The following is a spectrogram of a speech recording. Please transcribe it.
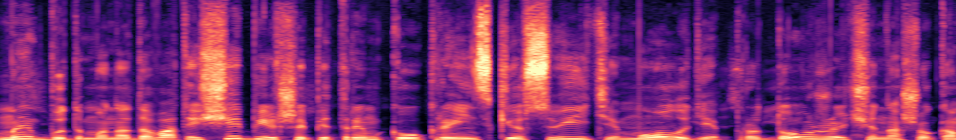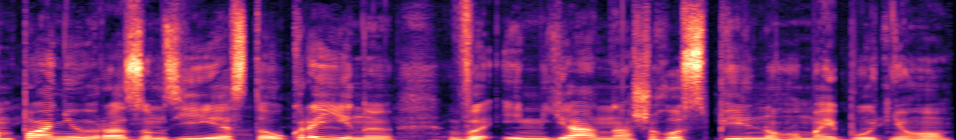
Ми будемо надавати ще більше підтримки українській освіті, молоді, продовжуючи нашу кампанію разом з ЄС та Україною в ім'я нашого спільного майбутнього.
